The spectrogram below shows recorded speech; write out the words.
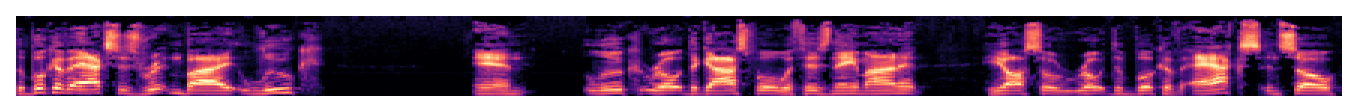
The book of Acts is written by Luke, and Luke wrote the gospel with his name on it. He also wrote the book of Acts. And so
